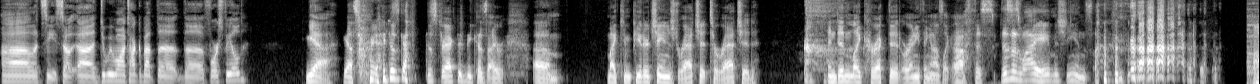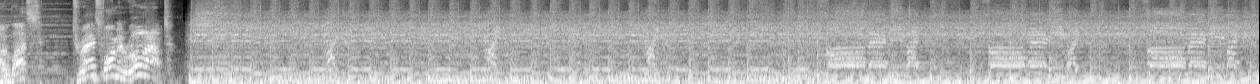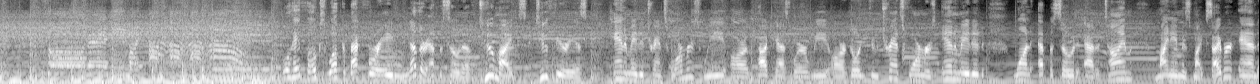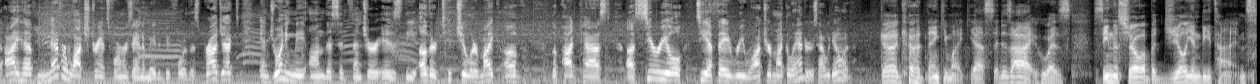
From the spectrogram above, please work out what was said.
Uh, let's see. So, uh, do we want to talk about the the force field? Yeah, yeah. Sorry, I just got distracted because I, um, my computer changed Ratchet to Ratchet, and didn't like correct it or anything. And I was like, oh, this this is why I hate machines. Autobots, transform and roll out! Folks, welcome back for another episode of Two Mikes, Two Furious Animated Transformers. We are the podcast where we are going through Transformers animated one episode at a time. My name is Mike Seibert, and I have never watched Transformers animated before this project. And joining me on this adventure is the other titular Mike of the podcast, a serial TFA rewatcher, Mikel Andrews. How we doing? Good, good. Thank you, Mike. Yes, it is I who has seen this show a bajillion d times.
